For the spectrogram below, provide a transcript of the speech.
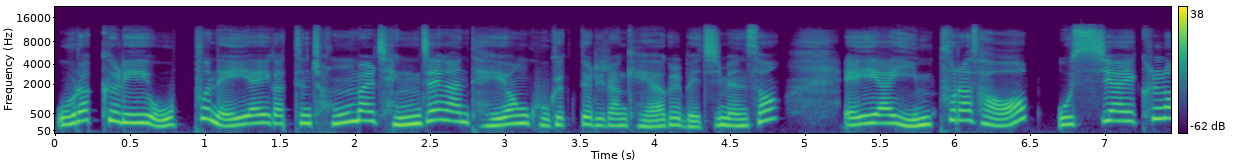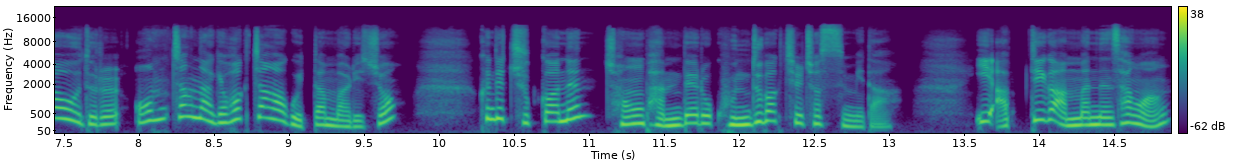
오라클이 오픈 AI 같은 정말 쟁쟁한 대형 고객들이랑 계약을 맺으면서 AI 인프라 사업, OCI 클라우드를 엄청나게 확장하고 있단 말이죠. 근데 주가는 정반대로 곤두박질 쳤습니다. 이 앞뒤가 안 맞는 상황,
